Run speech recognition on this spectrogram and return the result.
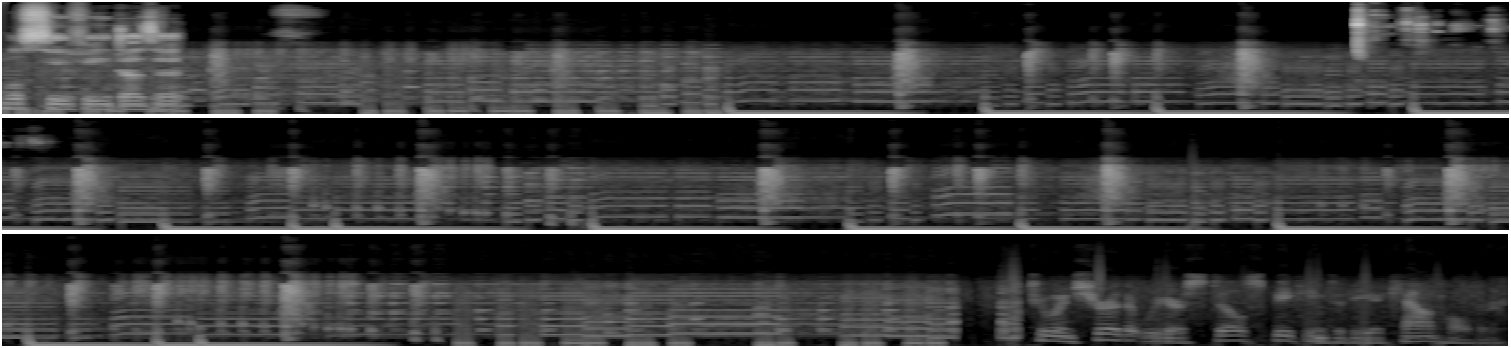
We'll see if he does it. To ensure that we are still speaking to the account holder,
